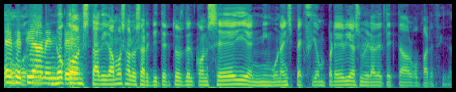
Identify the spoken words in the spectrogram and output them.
Efectivamente. no consta, digamos, a los arquitectos del Consejo en ninguna inspección previa se hubiera detectado algo parecido.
